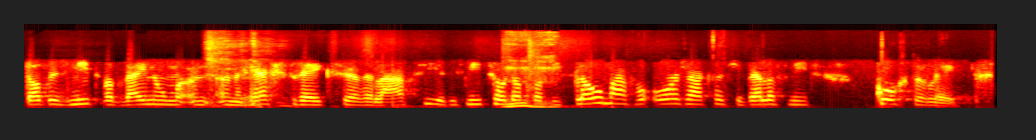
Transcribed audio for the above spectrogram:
dat is niet wat wij noemen een, een rechtstreekse relatie. Het is niet zo dat dat diploma veroorzaakt dat je wel of niet korter leeft.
